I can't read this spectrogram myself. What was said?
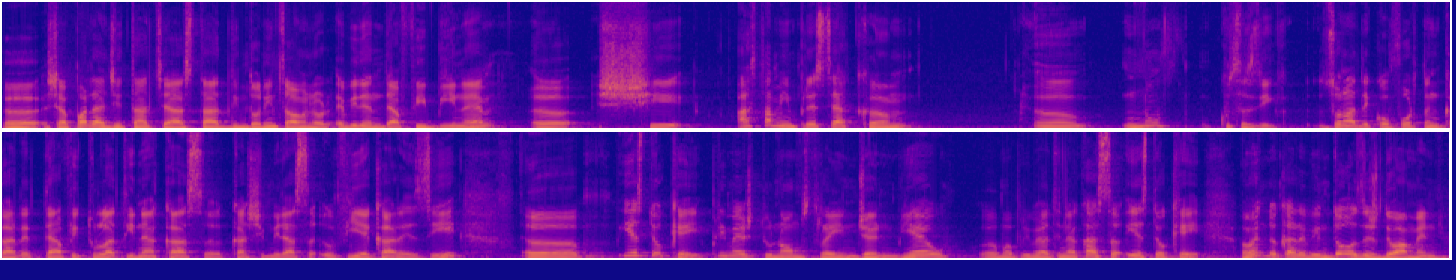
Uh, și apare agitația asta din dorința oamenilor, evident, de a fi bine. Uh, și asta am impresia că uh, nu, cum să zic, zona de confort în care te afli tu la tine acasă, ca și mireasă, în fiecare zi, uh, este ok. Primești un om străin gen eu, uh, mă primi la tine acasă, este ok. În momentul în care vin 20 de oameni,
